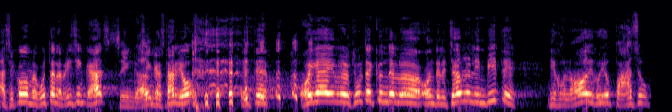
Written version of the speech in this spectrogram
Así como me gustan a mí sin gas. Sin gas. Sin gastar yo. Este, oiga, y resulta que donde, lo- donde le echaron el invite, dijo, no, dijo, yo paso.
